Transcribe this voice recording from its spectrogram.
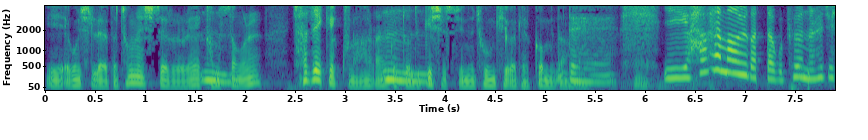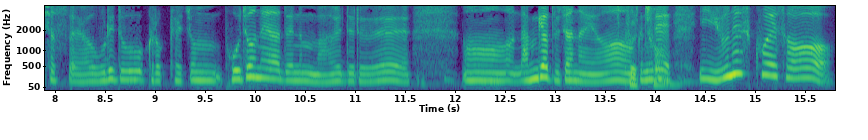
이 에곤 실러의 어떤 청년 시절의 음. 감성을 음. 차지했겠구나라는 음. 것도 느끼실 수 있는 좋은 기회가 될 겁니다. 네. 네. 이 하회 마을 같다고 표현을 해주셨어요. 우리도 그렇게 좀 보존해야 되는 마을들을 어, 남겨두잖아요. 그렇죠. 근데 이 유네스코에서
